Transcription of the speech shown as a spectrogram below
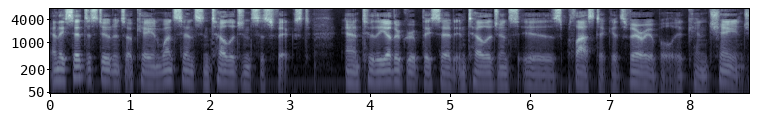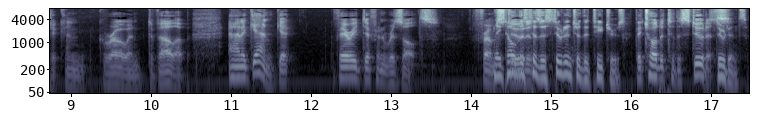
and they said to students, okay, in one sense, intelligence is fixed. And to the other group, they said intelligence is plastic, it's variable, it can change, it can grow and develop. And again, get very different results from they students. told this to the students or the teachers they told it to the students students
